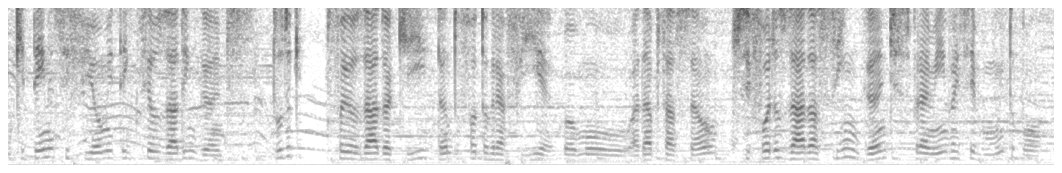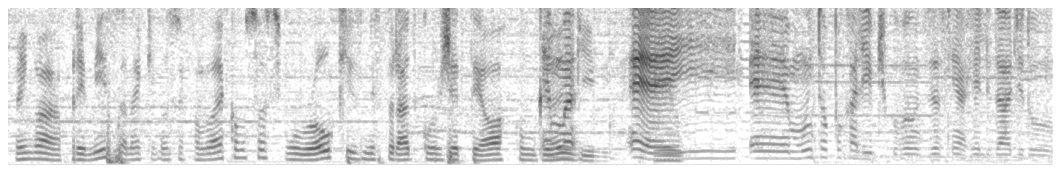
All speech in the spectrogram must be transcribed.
o que tem nesse filme tem que ser usado em Gantz. Tudo que foi usado aqui, tanto fotografia como adaptação, se for usado assim em Gantz, para mim vai ser muito bom. Vendo a premissa, né, que você falou, é como se fosse um Rokes misturado com GTO, com gangue. É, é e é muito apocalíptico, vamos dizer assim, a realidade do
